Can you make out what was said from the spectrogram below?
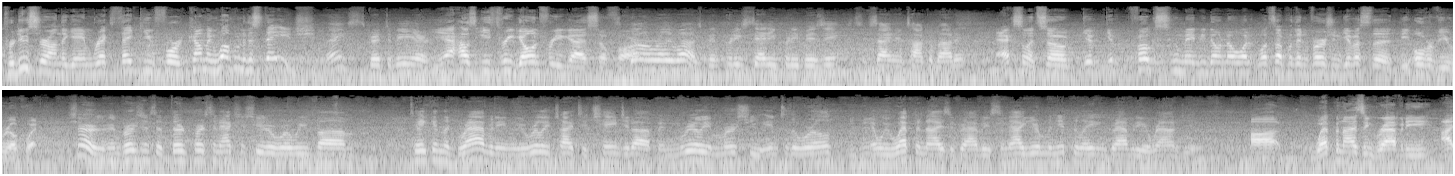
producer on the game. Rick, thank you for coming. Welcome to the stage. Thanks. It's great to be here. Yeah, how's E3 going for you guys so far? It's Going really well. It's been pretty steady, pretty busy. It's exciting to talk about it. Excellent. So, give, give folks who maybe don't know what, what's up with Inversion, give us the, the overview real quick. Sure. Inversion is a third-person action shooter where we've um, taken the gravity and we really tried to change it up and really immerse you into the world, mm-hmm. and we weaponize the gravity. So now you're manipulating gravity around you. Uh, weaponizing gravity, I,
